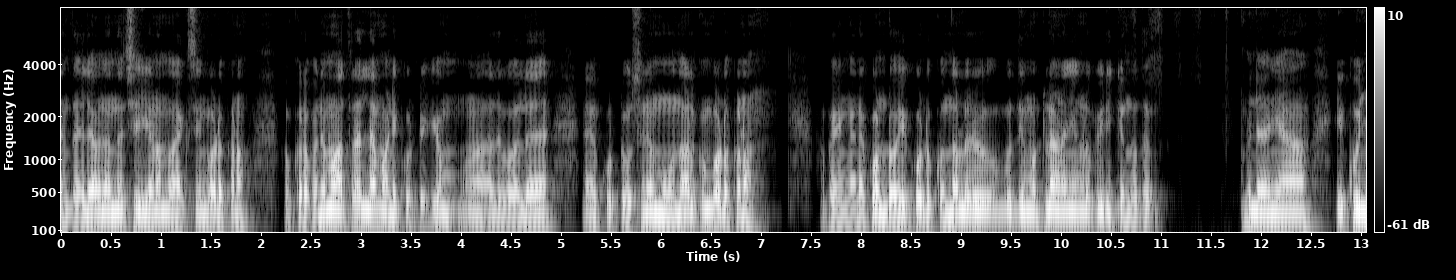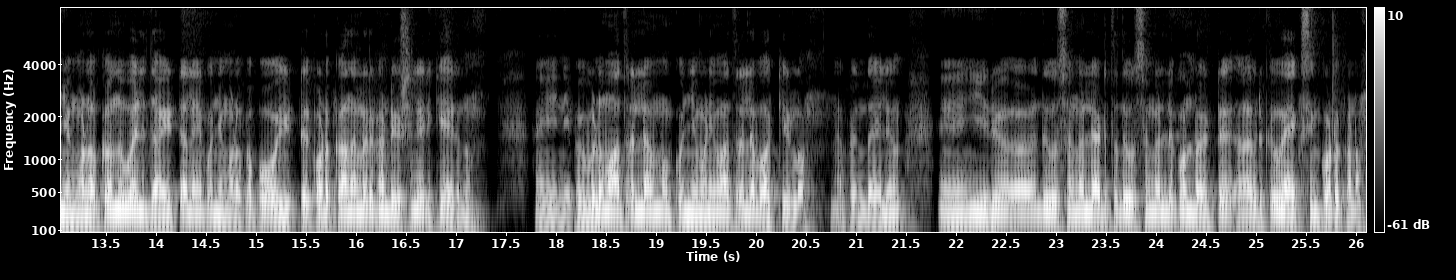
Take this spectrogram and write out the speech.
എന്തായാലും അവനൊന്ന് ചെയ്യണം വാക്സിൻ കൊടുക്കണം. ഉക്രപ്പന് മാത്രമല്ല മണിക്കുട്ടിക്കും അതുപോലെ കുട്ടൂസിനും മൂന്നാൾക്കും കൊടുക്കണം. അപ്പോൾ എങ്ങനെ കൊണ്ടുപോയി കൊടുക്കും എന്നുള്ളൊരു ബുദ്ധിമുട്ടിലാണ് ഞങ്ങളിപ്പോൾ ഇരിക്കുന്നത്. പിന്നെ ഞാൻ ഈ കുഞ്ഞുങ്ങളൊക്കെ ഒന്ന് വലുതായിട്ട് അല്ലെങ്കിൽ കുഞ്ഞുങ്ങളൊക്കെ പോയിട്ട് ഇരിക്കുകയായിരുന്നു ഏഹ് ഇനിയിപ്പോൾ ഇവൾ മാത്രമല്ല കുഞ്ഞുമണി മാത്രമല്ല ബാക്കിയുള്ളൂ. അപ്പോൾ എന്തായാലും ഈ ഒരു ദിവസങ്ങളിൽ അടുത്ത ദിവസങ്ങളിൽ കൊണ്ടുപോയിട്ട് അവർക്ക് വാക്സിൻ കൊടുക്കണം.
